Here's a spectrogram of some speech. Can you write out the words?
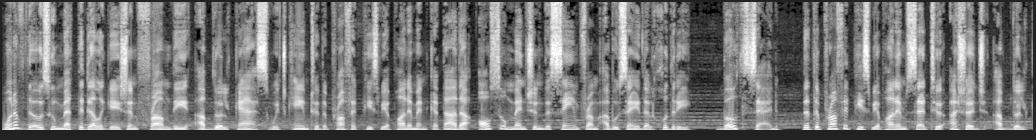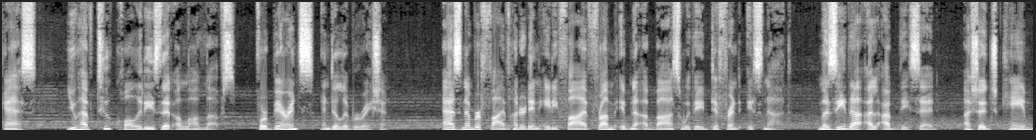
One of those who met the delegation from the Abdul Qais which came to the Prophet, peace be upon him, and Qatada also mentioned the same from Abu Sa'id al Khudri. Both said that the Prophet, peace be upon him, said to Ashaj Abdul Qais, You have two qualities that Allah loves forbearance and deliberation as number 585 from Ibn Abbas with a different isnad. Mazida al Abdi said, Ashaj came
